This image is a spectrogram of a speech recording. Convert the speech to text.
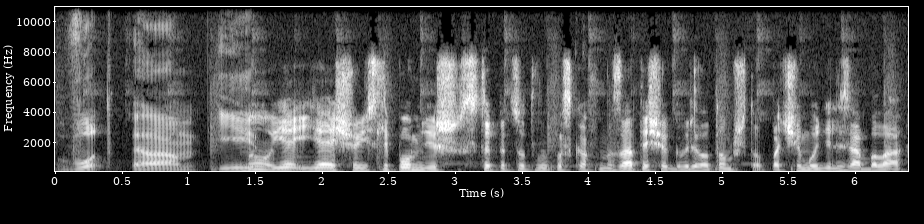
Вот. Эм, и... Ну, я, я еще, если помнишь, 100-500 выпусков назад еще говорил о том, что почему нельзя было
